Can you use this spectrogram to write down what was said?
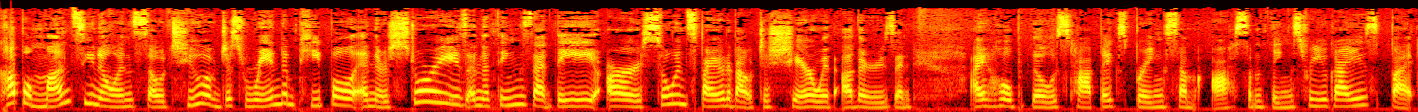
couple months, you know, and so too of just random people and their stories and the things that they are so inspired about to share with others. And I hope those topics bring some awesome things for you guys. But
